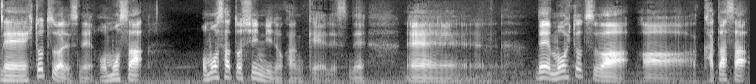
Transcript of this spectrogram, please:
で1つはですね重さ重さと心理の関係ですね。え、でもう1つはあ硬さ。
